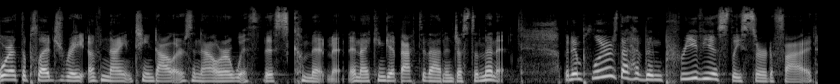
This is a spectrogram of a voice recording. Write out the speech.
or at the pledge rate of $19 an hour with this commitment. And I can get back to that in just a minute. But employers that have been previously certified,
